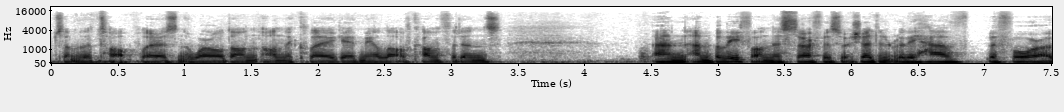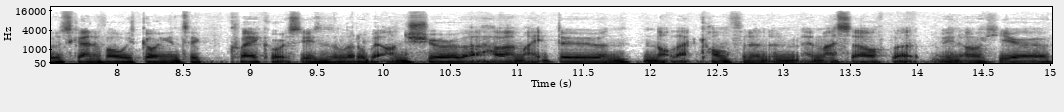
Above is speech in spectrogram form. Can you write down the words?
some of the top players in the world on, on the clay gave me a lot of confidence and, and belief on this surface, which I didn't really have before. I was kind of always going into clay court seasons a little bit unsure about how I might do and not that confident in, in myself. But you know, here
